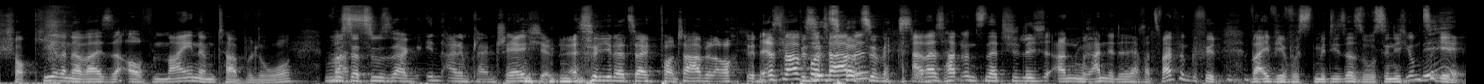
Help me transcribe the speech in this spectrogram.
schockierenderweise auf meinem Tableau. Ich muss dazu sagen, in einem kleinen Schälchen. Also jederzeit portabel auch den Es war Besitzer portabel, zu wechseln. aber es hat uns natürlich am Rande der Verzweiflung geführt, weil wir wussten mit dieser Soße nicht umzugehen. Nee.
